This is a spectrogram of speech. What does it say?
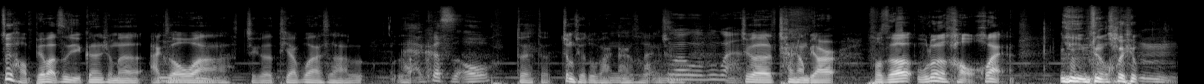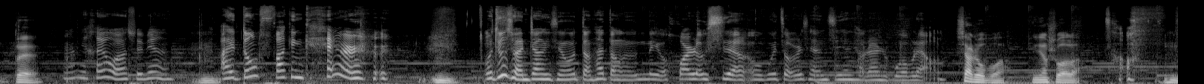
最好别把自己跟什么 XO 啊、这个 TFBOYS 啊，XO 对对，正确读法 XO，这个我我不管。这个掺上边儿，否则无论好坏，你都会嗯，对，嗯，你黑我随便嗯，I don't fucking care。嗯，我就喜欢张艺兴，我等他等的那个花儿都谢了，我估计走之前《极限挑战》是播不了了。下周播已经说了，操，嗯，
